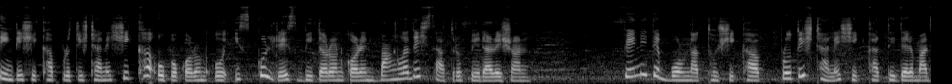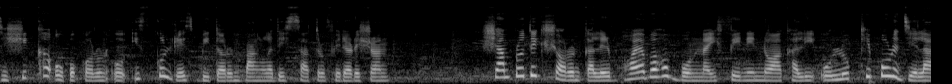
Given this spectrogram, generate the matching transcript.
তিনটি শিক্ষা প্রতিষ্ঠানে শিক্ষা উপকরণ ও স্কুল ড্রেস বিতরণ করেন বাংলাদেশ ছাত্র ফেডারেশন। ফেনীতে বর্ণাঢ্য শিক্ষা প্রতিষ্ঠানে শিক্ষার্থীদের মাঝে শিক্ষা উপকরণ ও স্কুল ড্রেস বিতরণ বাংলাদেশ ছাত্র ফেডারেশন। সাম্প্রতিক স্মরণকালের ভয়াবহ বন্যায় ফেনীর নোয়াখালী ও লক্ষ্মীপুর জেলা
